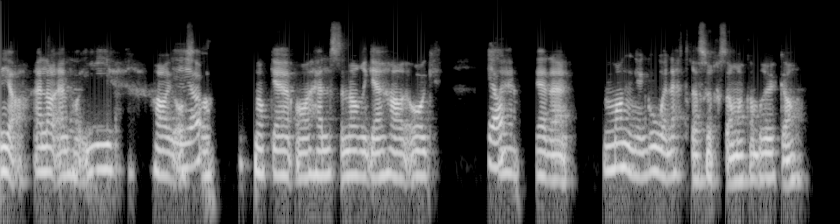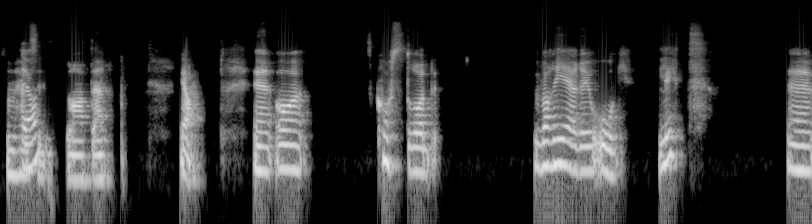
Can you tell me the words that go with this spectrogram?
Ja, eller NHI har jo også ja noe, og Helse Norge har òg ja. er det mange gode nettressurser man kan bruke, som Helsedirektoratet. Ja. ja. og kostråd varierer jo òg litt. Eh,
